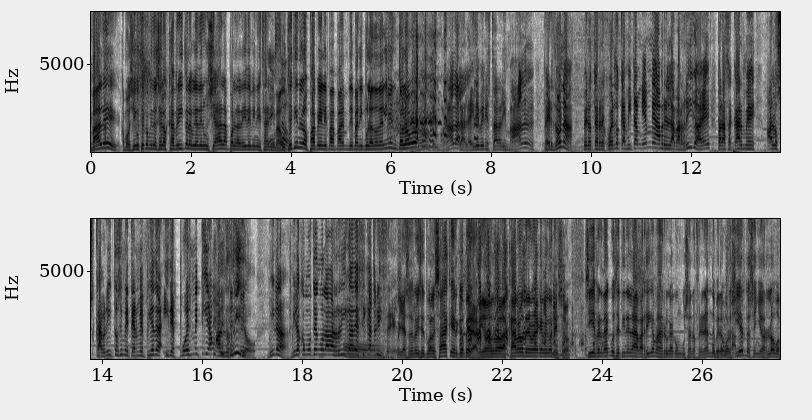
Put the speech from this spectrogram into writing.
¿vale? Como sigue usted comiéndose los cabritos, le voy a denunciar la- por la ley de bienestar animal. ¿Usted tiene los papeles pa- pa- de manipulador de alimentos, lobo? No tengo nada, la ley de bienestar animal. Perdona, pero te recuerdo que a mí también me abren la barriga, ¿eh? Para sacarme a los cabritos y meterme piedra y después me tiran al río. Mira, mira cómo tengo la barriga de cicatrices. Pues ya eso se lo dice tú al SAS, que es el que opera. A mí no- no, las cabras no tenemos nada que ver con eso. Sí, es verdad que usted tiene la barriga más arruga que un gusano frenando, pero por cierto, señor Lobo,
